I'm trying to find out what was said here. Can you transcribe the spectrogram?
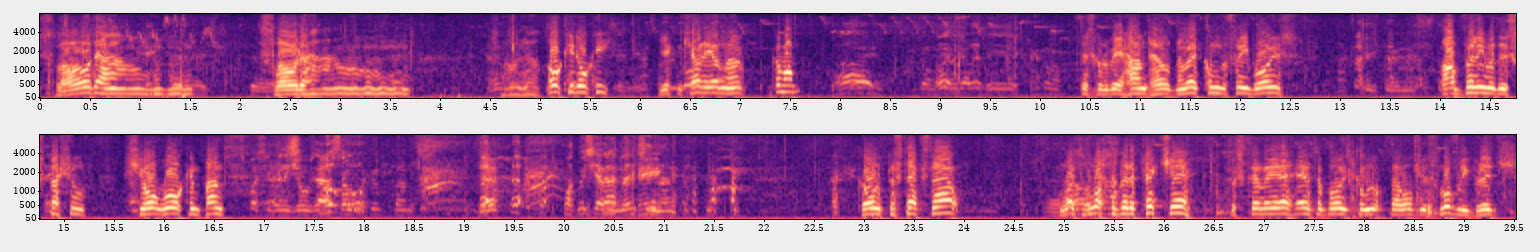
Slow down. Slow down. Slow down. Okie dokie. You can carry on now. Come on. This is going to be handheld. Now here come the three boys. Our Billy with his special short walking pants. Especially when he goes out so. yeah. Wish you hadn't mentioned them. Going up the steps now. Uh, might have lost a bit of picture. We're still here. Here's the boys coming up now over this lovely bridge.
